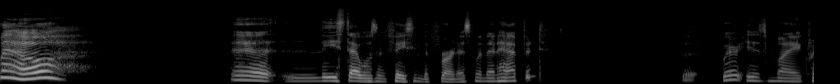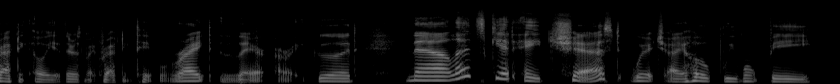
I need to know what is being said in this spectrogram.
Well, at least I wasn't facing the furnace when that happened. But where is my crafting? Oh, yeah, there's my crafting table right there. All right, good. Now, let's get a chest, which I hope we won't be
